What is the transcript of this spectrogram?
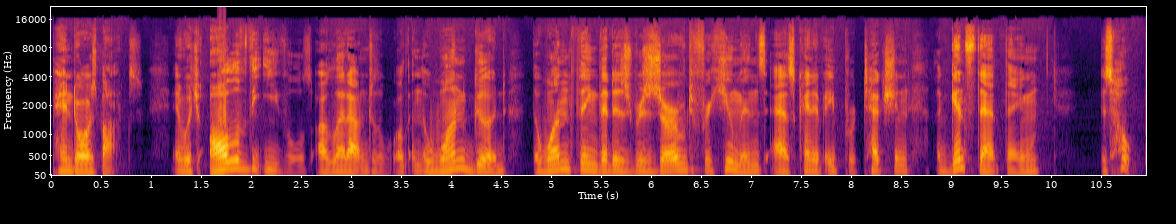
Pandora's box, in which all of the evils are let out into the world, and the one good, the one thing that is reserved for humans as kind of a protection against that thing, is hope.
